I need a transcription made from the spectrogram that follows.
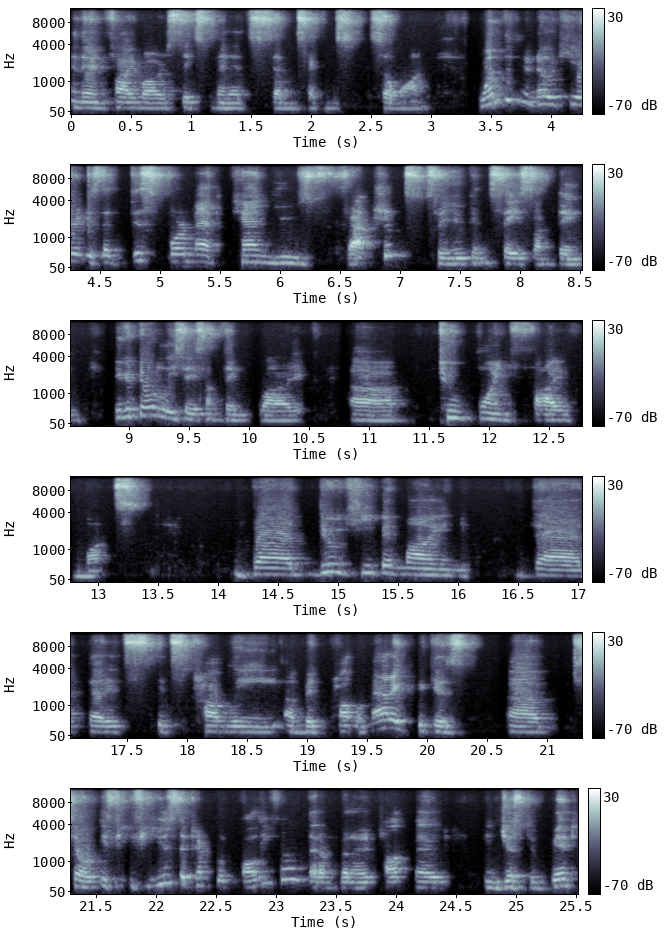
and then five hours, six minutes, seven seconds, so on. One thing to note here is that this format can use fractions. So you can say something, you can totally say something like uh, 2.5 months. But do keep in mind that, that it's, it's probably a bit problematic because uh, so if, if you use the Temporal polyfill that I'm going to talk about in just a bit,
